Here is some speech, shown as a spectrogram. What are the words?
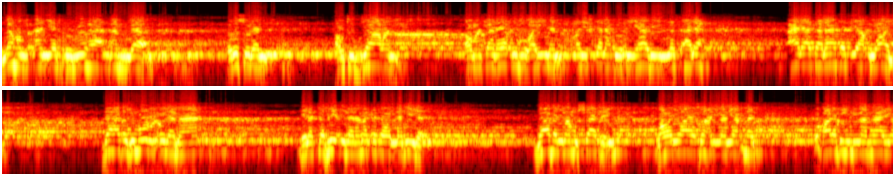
لهم أن يدخلوها أم لا؟ رسلا أو تجارا أو من كان يطلب غريما قد اختلفوا في هذه المسألة على ثلاثة أقوال. ذهب جمهور العلماء إلى التفريق بين مكة والمدينة. ذهب الإمام الشافعي وهو رواية عن الإمام أحمد وقال به الإمام مالك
